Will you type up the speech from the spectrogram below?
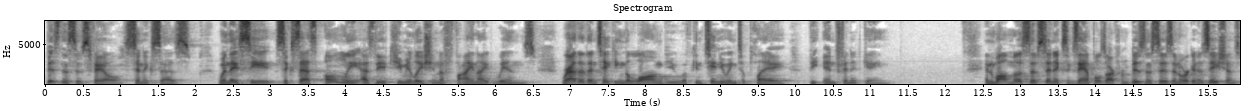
Businesses fail, Sinek says, when they see success only as the accumulation of finite wins, rather than taking the long view of continuing to play the infinite game. And while most of Sinek's examples are from businesses and organizations,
